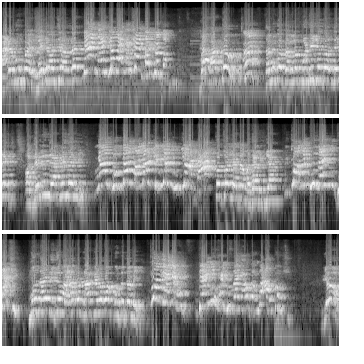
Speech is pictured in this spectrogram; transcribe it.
આરે હું કોઈ લઈ જવાનું છે અમને ના લઈ જવાનું છે ગન્નો તો બા વાત દો તમે કો ગલ્લો ફૂટી છે તો અંદર એક અધેલી નીકળી નહીં ના છોકરા મારા કેટલા રૂપિયા હતા? તો જો યાદ બધા રૂપિયા તો હવે તું લઈ જાશી હું નહીં લીધું મારા પર ના ખેલો બા ખોટું તમે? લ્યો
